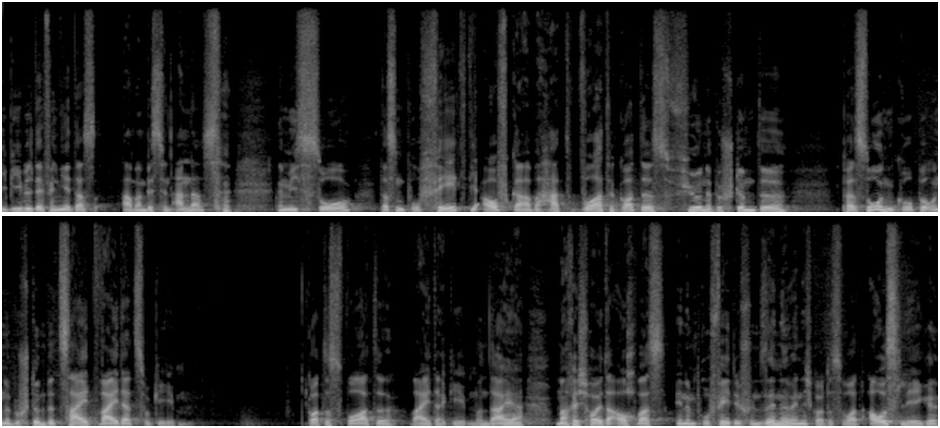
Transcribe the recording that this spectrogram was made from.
Die Bibel definiert das aber ein bisschen anders, nämlich so, dass ein Prophet die Aufgabe hat, Worte Gottes für eine bestimmte Personengruppe und eine bestimmte Zeit weiterzugeben. Gottes Worte weitergeben. Und daher mache ich heute auch was in einem prophetischen Sinne, wenn ich Gottes Wort auslege,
